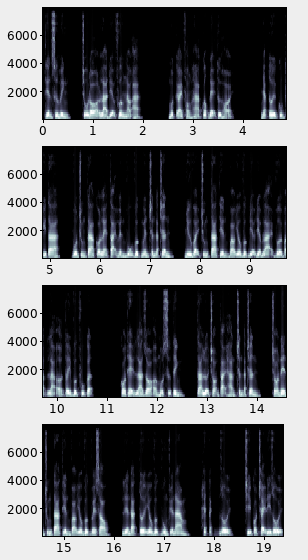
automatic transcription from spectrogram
Tiền sư minh, chỗ đó là địa phương nào hả? À? một cái phong hà cốc đệ tử hỏi. Nhắc tới cũng kỳ ta vốn chúng ta có lẽ tại huyền vũ vực nguyên trấn đặt chân như vậy chúng ta tiến vào yêu vực địa điểm lại vừa vặn là ở tây vực phụ cận. Có thể là do ở một sự tình ta lựa chọn tại hàn trấn đặt chân cho nên chúng ta tiến vào yêu vực về sau liền đặt tới yêu vực vùng phía nam hết cách rồi chỉ có chạy đi rồi.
